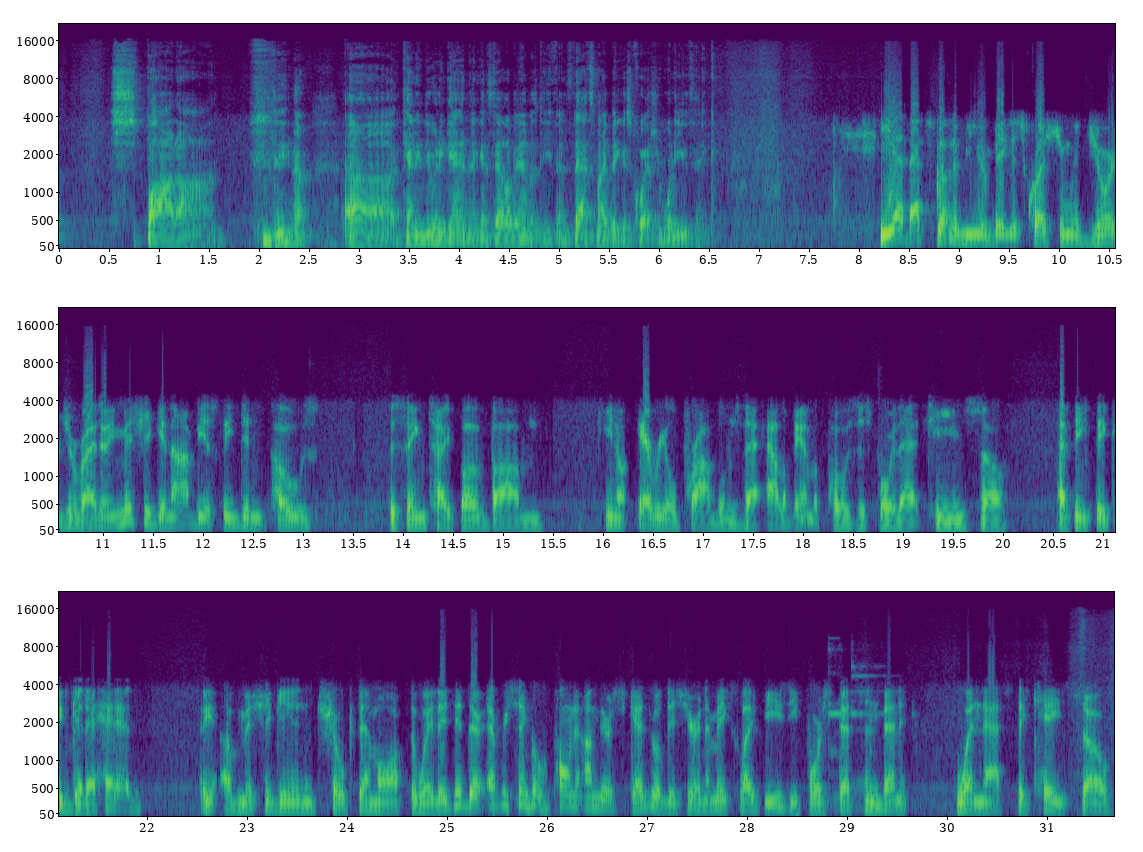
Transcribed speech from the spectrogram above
spot on. you know, uh, can he do it again against Alabama's defense? That's my biggest question. What do you think? Yeah, that's going to be your biggest question with Georgia, right? I mean, Michigan obviously didn't pose the same type of um, you know, aerial problems that Alabama poses for that team. So I think they could get ahead of Michigan, choke them off the way they did their every single opponent on their schedule this year, and it makes life easy for Stetson Bennett when that's the case. So,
